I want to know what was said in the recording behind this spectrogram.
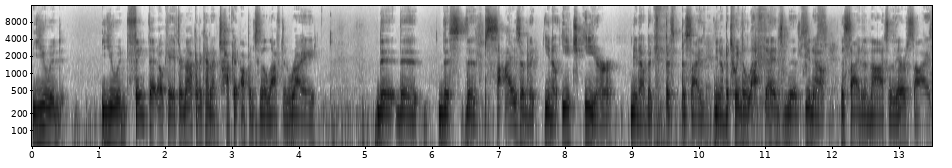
you would you would think that okay, if they're not going to kind of tuck it up into the left and right, the the this the size of the you know each ear you know but besides you know between the left edge and the you know the side of the notch on the other side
